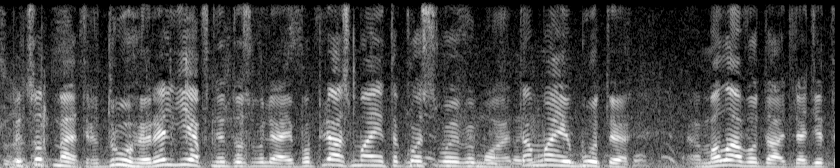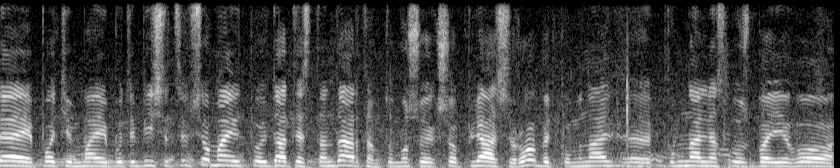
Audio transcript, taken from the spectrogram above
туди. 500 метрів. Друге, рельєф не дозволяє, бо пляж має також свої вимоги. Там має бути е, мала вода для дітей, потім має бути більше. Це все має відповідати стандартам, тому що якщо пляж робить, комуналь, е, комунальна служба його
